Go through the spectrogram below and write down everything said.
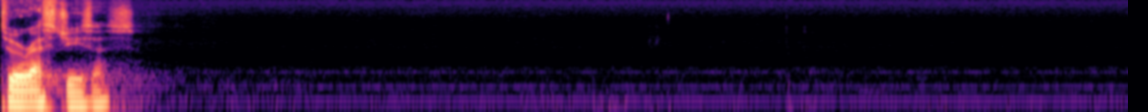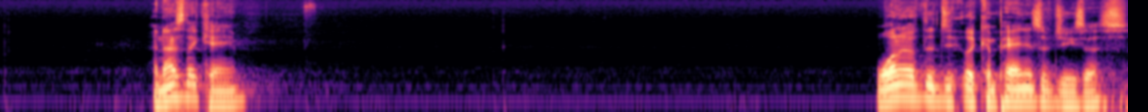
to arrest Jesus. And as they came, one of the, the companions of Jesus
